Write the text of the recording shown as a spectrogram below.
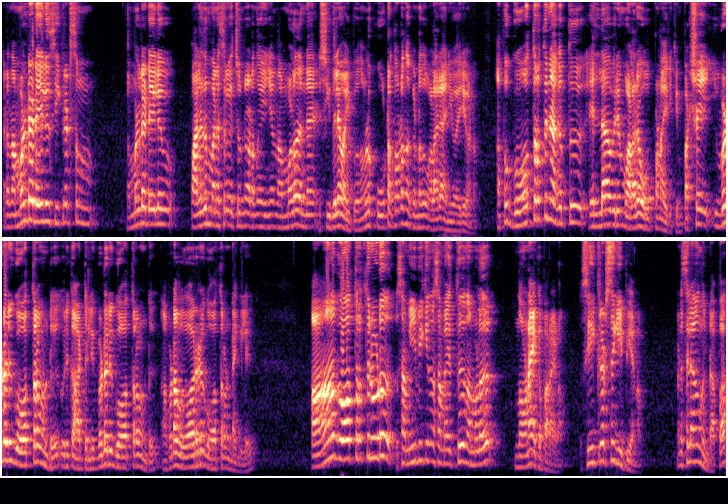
കാരണം നമ്മളുടെ ഇടയിൽ സീക്രട്സും നമ്മളുടെ ഇടയിൽ പലതും മനസ്സിൽ വെച്ചുകൊണ്ട് നടന്നു കഴിഞ്ഞാൽ നമ്മൾ തന്നെ ശിഥിലമായി പോകും. നമ്മൾ കൂട്ടത്തോടെ നിൽക്കേണ്ടത് വളരെ അനിവാര്യമാണ്. അപ്പോൾ ഗോത്രത്തിനകത്ത് എല്ലാവരും വളരെ ഓപ്പൺ ആയിരിക്കും. പക്ഷേ ഇവിടെ ഒരു ഗോത്രമുണ്ട് ഒരു കാട്ടിൽ. ഇവിടെ ഒരു ഗോത്രമുണ്ട് അവിടെ വേറൊരു ഗോത്രം ഉണ്ടെങ്കിൽ ആ ഗോത്രത്തിനോട് സമീപിക്കുന്ന സമയത്ത് നമ്മൾ നുണയൊക്കെ പറയണം. സീക്രട്സ് കീപ്പ് ചെയ്യണം. മനസ്സിലാവുന്നുണ്ട്? അപ്പോൾ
